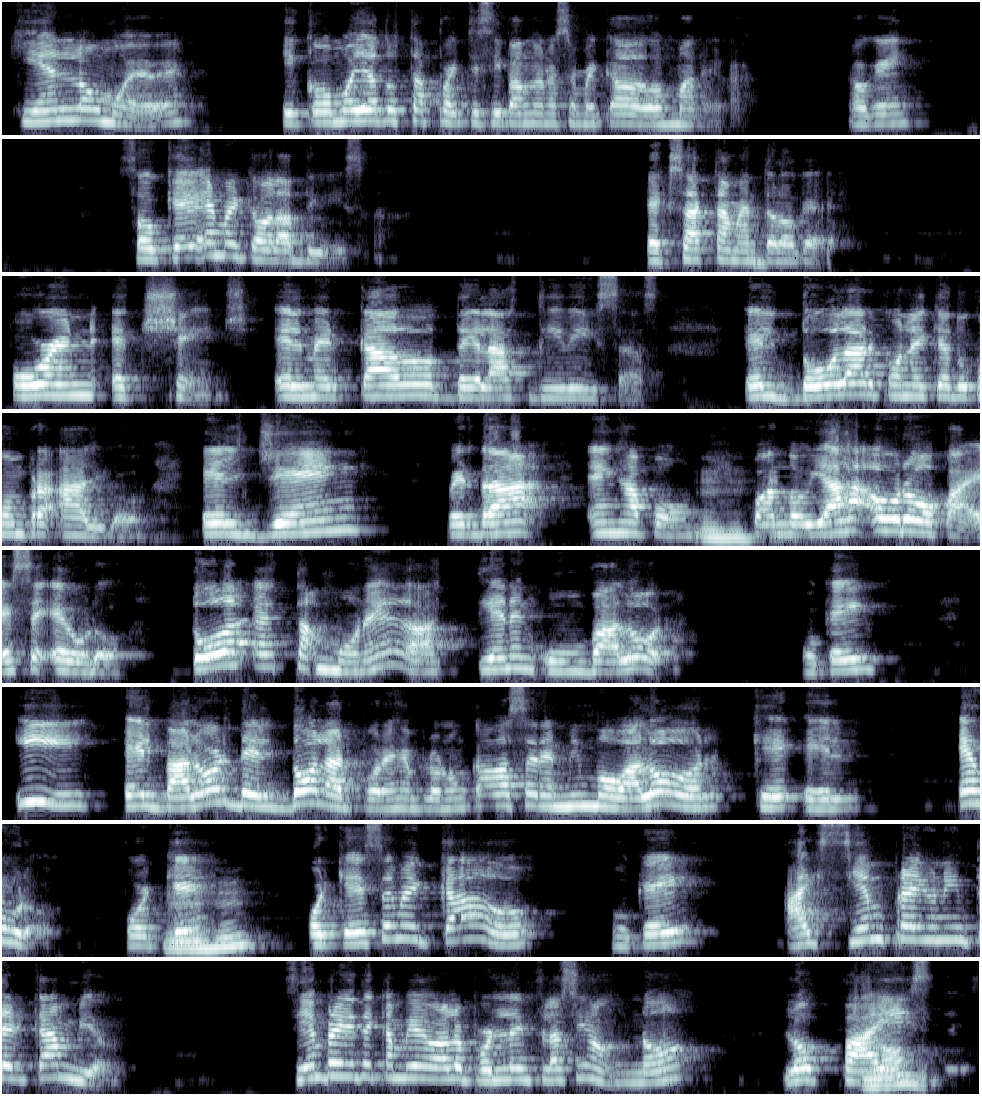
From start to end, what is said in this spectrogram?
quién lo mueve y cómo ya tú estás participando en ese mercado de dos maneras. ¿Ok? So, ¿qué es el mercado de las divisas? Exactamente lo que es. Foreign exchange, el mercado de las divisas el dólar con el que tú compras algo, el yen, ¿verdad? En Japón. Cuando viajas a Europa, ese euro, todas estas monedas tienen un valor, ¿ok? Y el valor del dólar, por ejemplo, nunca va a ser el mismo valor que el euro. ¿Por qué? Porque ese mercado, ¿ok? Hay, siempre hay un intercambio. Siempre hay un intercambio de valor por la inflación, ¿no? Los países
